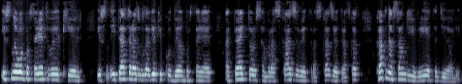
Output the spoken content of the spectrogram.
И снова он повторяет в Экель. И, и пятый раз в главе Пикуде он повторяет. Опять то же самое рассказывает, рассказывает, рассказывает, как на самом деле евреи это делали.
